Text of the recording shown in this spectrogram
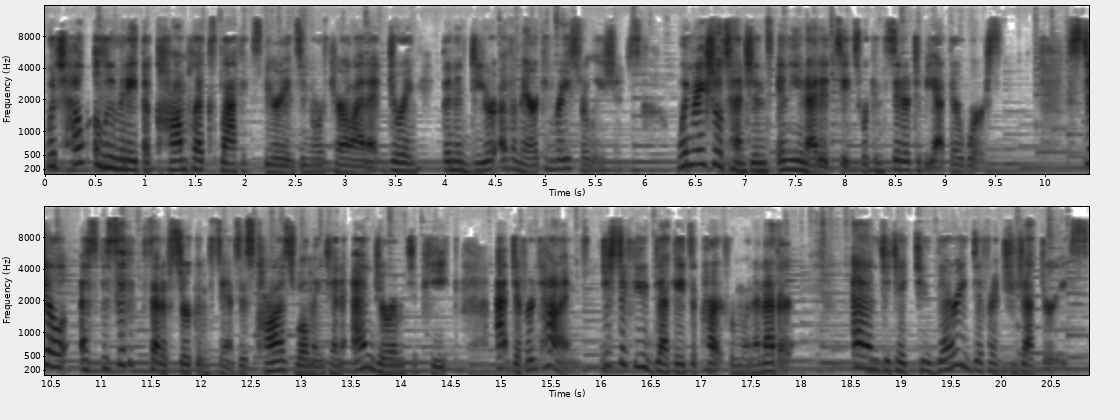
which help illuminate the complex Black experience in North Carolina during the nadir of American race relations, when racial tensions in the United States were considered to be at their worst. Still, a specific set of circumstances caused Wilmington and Durham to peak at different times, just a few decades apart from one another, and to take two very different trajectories.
